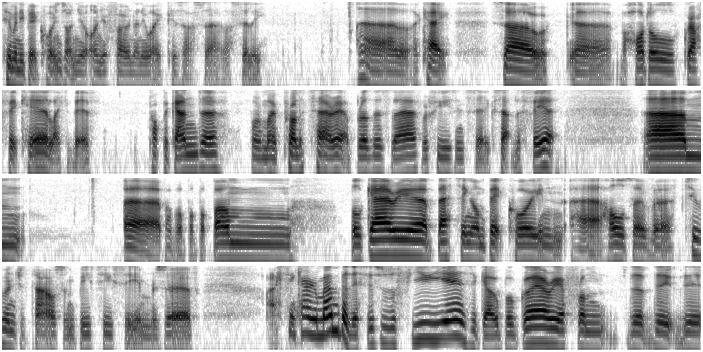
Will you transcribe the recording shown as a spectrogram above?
too many bitcoins on your on your phone anyway because that's uh, that's silly. Uh, okay, so uh, a hodl graphic here, like a bit of propaganda. One of my proletariat brothers there refusing to accept the fiat. Um, uh, Bulgaria betting on Bitcoin uh, holds over 200,000 BTC in reserve. I think I remember this. This was a few years ago. Bulgaria, from the the, the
